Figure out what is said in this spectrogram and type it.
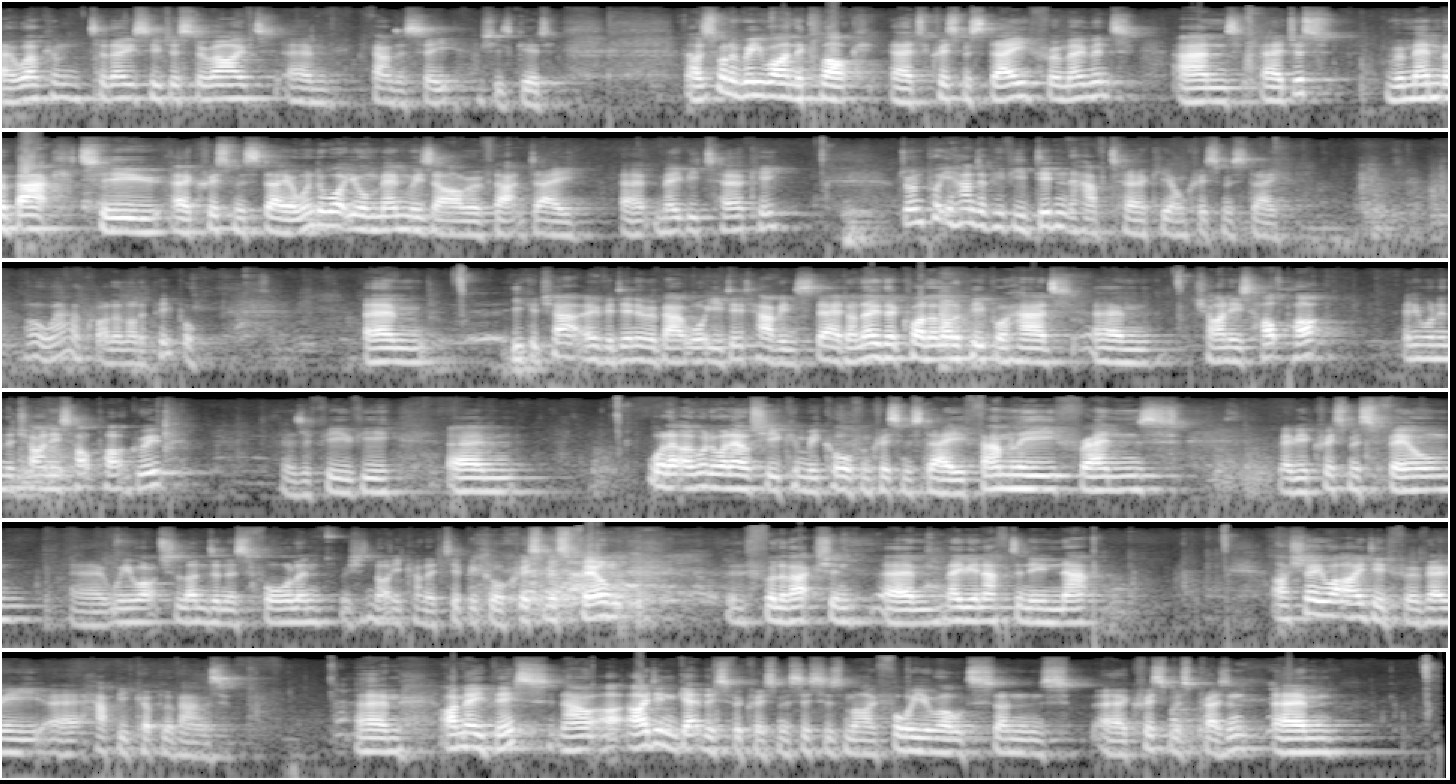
Uh, welcome to those who just arrived, um, found a seat, which is good. Now, I just want to rewind the clock uh, to Christmas Day for a moment and uh, just remember back to uh, Christmas Day. I wonder what your memories are of that day. Uh, maybe turkey. Do you want to put your hand up if you didn't have turkey on Christmas Day? Oh, wow, quite a lot of people. Um, you could chat over dinner about what you did have instead. I know that quite a lot of people had um, Chinese hot pot Anyone in the Chinese hot pot group? There's a few of you. Um, what, I wonder what else you can recall from Christmas Day. Family, friends, maybe a Christmas film. Uh, we watched London Has Fallen, which is not your kind of typical Christmas film, uh, full of action. Um, maybe an afternoon nap. I'll show you what I did for a very uh, happy couple of hours. Um, I made this. Now, I, I, didn't get this for Christmas. This is my four year old son's uh, Christmas present. Um,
